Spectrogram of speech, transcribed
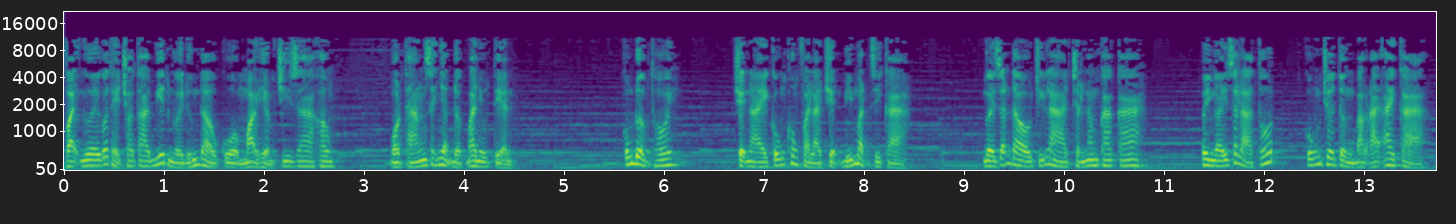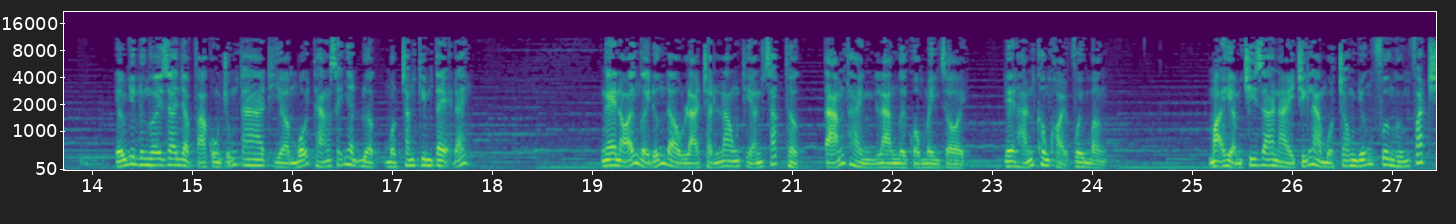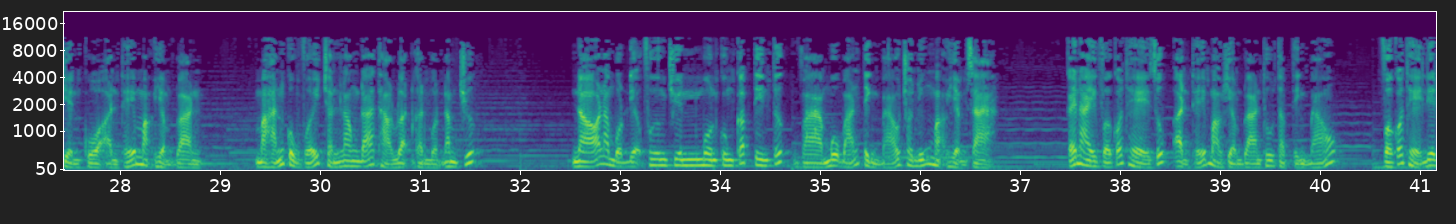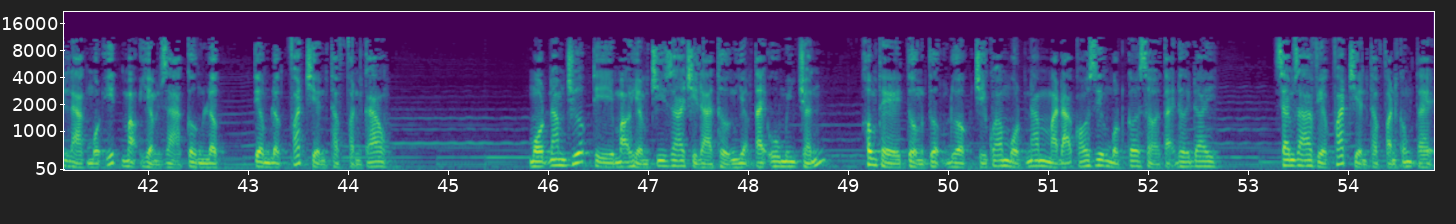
"Vậy ngươi có thể cho ta biết người đứng đầu của mạo hiểm chi gia không? Một tháng sẽ nhận được bao nhiêu tiền?" "Cũng được thôi, chuyện này cũng không phải là chuyện bí mật gì cả. Người dẫn đầu chính là Trần Long ca ca. Huynh ấy rất là tốt, cũng chưa từng bạc đãi ai cả. Nếu như ngươi gia nhập vào cùng chúng ta thì mỗi tháng sẽ nhận được 100 kim tệ đấy." Nghe nói người đứng đầu là Trần Long thì hắn xác thực tám thành là người của mình rồi, nên hắn không khỏi vui mừng. Mạo hiểm chi gia này chính là một trong những phương hướng phát triển của ẩn thế mạo hiểm đoàn mà hắn cùng với Trần Long đã thảo luận gần một năm trước. Nó là một địa phương chuyên môn cung cấp tin tức và mua bán tình báo cho những mạo hiểm giả. Cái này vừa có thể giúp ẩn thế mạo hiểm đoàn thu thập tình báo, vừa có thể liên lạc một ít mạo hiểm giả cường lực, tiềm lực phát triển thập phần cao. Một năm trước thì mạo hiểm chi gia chỉ là thử nghiệm tại U Minh trấn, không thể tưởng tượng được chỉ qua một năm mà đã có riêng một cơ sở tại nơi đây. Xem ra việc phát triển thập phần không tệ.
